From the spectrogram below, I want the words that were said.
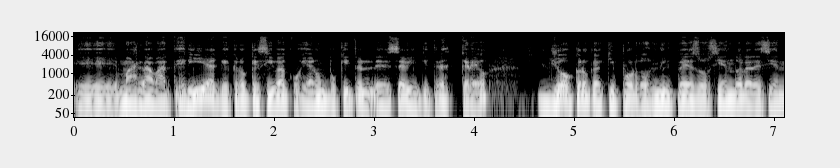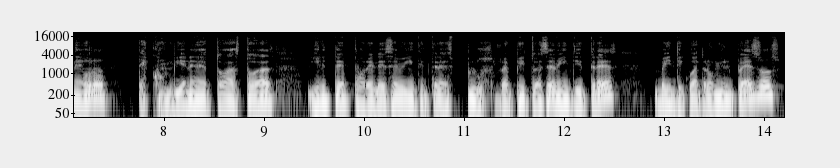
Eh, más la batería que creo que sí va a coger un poquito el S23 creo. Yo creo que aquí por 2 mil pesos, 100 dólares, 100 euros, te conviene de todas, todas irte por el S23 Plus. Repito, S23, 24 mil pesos.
